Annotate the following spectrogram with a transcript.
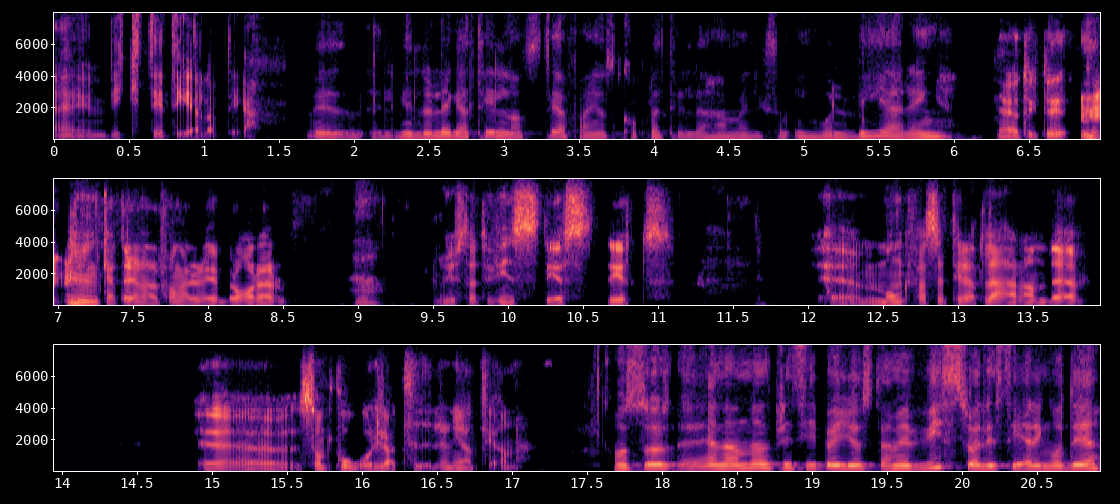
är en viktig del av det. Vill du lägga till något Stefan, just kopplat till det här med liksom involvering? Jag tyckte Katarina fångade det bra där. Just att det finns det, det ett eh, mångfacetterat lärande eh, som pågår hela tiden egentligen. Och så en annan princip är just det här med visualisering och det,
